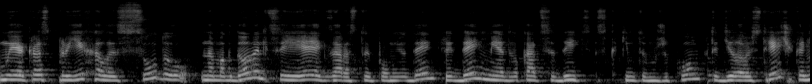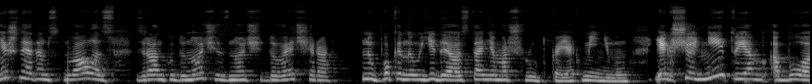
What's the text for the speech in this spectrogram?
ми якраз приїхали з суду на Макдональдсі. І я як зараз той помню день. Той день мій адвокат сидить з яким-то мужиком. Ти ділаю встречі. Звісно, я там співала з, з ранку до ночі, з ночі до вечора. Ну, поки не уїде остання маршрутка, як мінімум. Якщо ні, то я або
